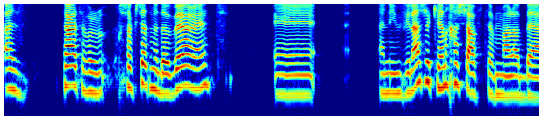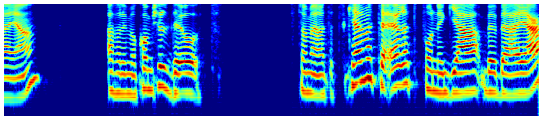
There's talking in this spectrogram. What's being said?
אז את יודעת, אבל עכשיו כשאת מדברת, אני מבינה שכן חשבתם על הבעיה, אבל ממקום של דעות. זאת אומרת, את כן מתארת פה נגיעה בבעיה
